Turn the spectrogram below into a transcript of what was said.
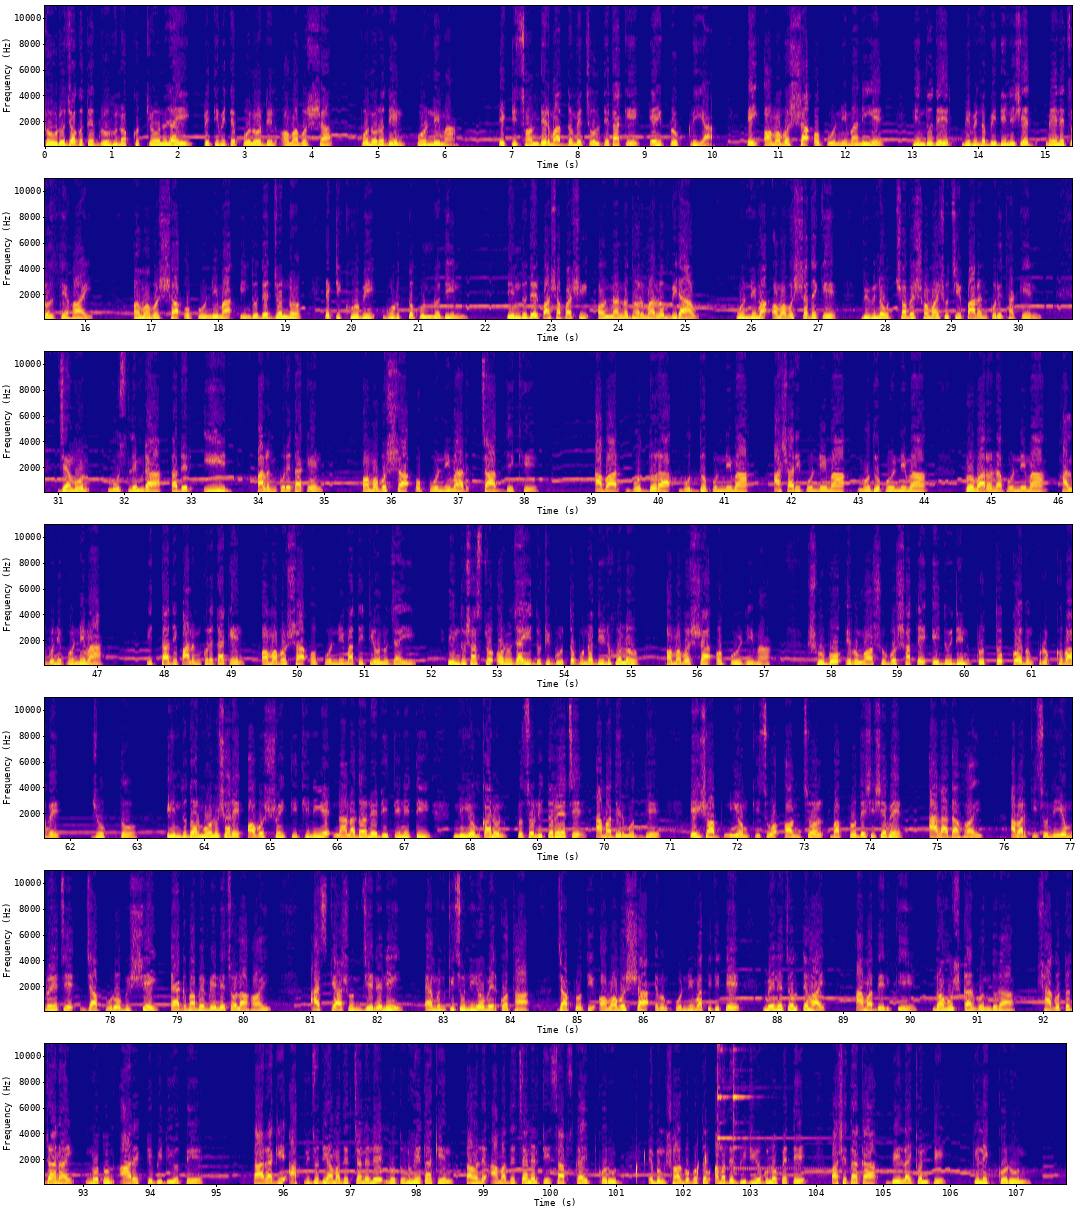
সৌরজগতের গ্রহ নক্ষত্র অনুযায়ী পৃথিবীতে পনেরো দিন অমাবস্যা, পনেরো দিন পূর্ণিমা। একটি ছন্দের মাধ্যমে চলতে থাকে এই প্রক্রিয়া। এই অমাবস্যা ও পূর্ণিমা নিয়ে হিন্দুদের বিভিন্ন বিধিনিষেধ মেনে চলতে হয়। অমাবস্যা ও পূর্ণিমা হিন্দুদের জন্য একটি খুবই গুরুত্বপূর্ণ দিন। হিন্দুদের পাশাপাশি অন্যান্য ধর্মাবলম্বীরাও পূর্ণিমা অমাবস্যা দেখে বিভিন্ন উৎসবের সময়সূচি পালন করে থাকেন। যেমন, মুসলিমরা তাদের ঈদ পালন করে থাকেন, অমাবস্যা ও পূর্ণিমার চাঁদ দেখে। আবার বৌদ্ধরা বুদ্ধ পূর্ণিমা, আষাঢ়ী পূর্ণিমা, মধু পূর্ণিমা, প্রবারণা পূর্ণিমা, ফাল্গুনী পূর্ণিমা ইত্যাদি পালন করে থাকেন অমাবস্যা ও পূর্ণিমা তিথি অনুযায়ী। হিন্দুশাস্ত্র অনুযায়ী দুটি গুরুত্বপূর্ণ দিন হল অমাবস্যা ও পূর্ণিমা। শুভ এবং অশুভর সাথে এই দুই দিন প্রত্যক্ষ এবং পরোক্ষভাবে যুক্ত। হিন্দু ধর্ম অনুসারে অবশ্যই তিথি নিয়ে নানা ধরনের রীতিনীতি নিয়ম কানুন প্রচলিত রয়েছে আমাদের মধ্যে। এই সব নিয়ম কিছু অঞ্চল বা প্রদেশ হিসেবে আলাদা হয়। আবার কিছু নিয়ম রয়েছে যা পুরো বিশ্বেই একভাবে মেনে চলা হয়। আজকে আসুন জেনে নেই এমন কিছু নিয়মের কথা যা প্রতি অমাবস্যা এবং পূর্ণিমা তিথিতে মেনে চলতে হয় আমাদেরকে। নমস্কার বন্ধুরা, স্বাগত জানাই নতুন আরেকটি ভিডিওতে। তার আগে আপনি যদি আমাদের চ্যানেলে নতুন হয়ে থাকেন, তাহলে আমাদের চ্যানেলটি সাবস্ক্রাইব করুন এবং সর্বপ্রথম আমাদের ভিডিওগুলো পেতে পাশে থাকা বেল আইকনটি ক্লিক করুন।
